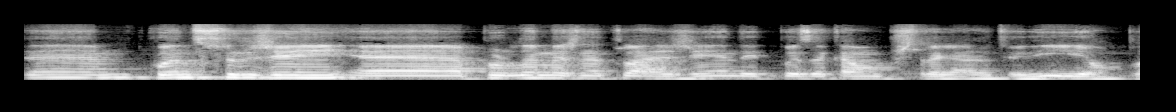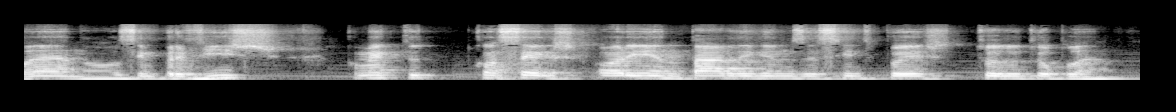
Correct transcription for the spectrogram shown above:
uh, quando surgem problemas na tua agenda e depois acabam por estragar o teu dia, o plano, os imprevistos, como é que tu consegues orientar, digamos assim, depois todo o teu plano?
